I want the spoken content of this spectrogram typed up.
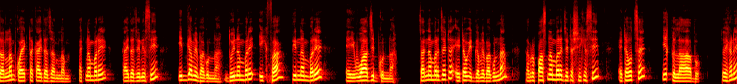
জানলাম, কয়েকটা কায়দা জানলাম। এক নম্বরে কায়দা জেনেছি ঈদগামে বাগুন্না। দুই নম্বরে ইকফা, তিন নম্বরে এই ওয়াজিব গুন্না। চার নম্বরে যেটা, এটাও ঈদগামে বাগুন্না। তারপর পাঁচ নম্বরে যেটা শিখেছি, এটা হচ্ছে ইকলাব। তো এখানে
